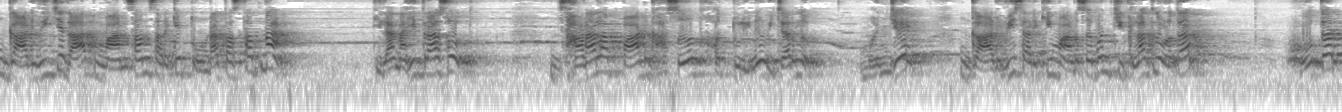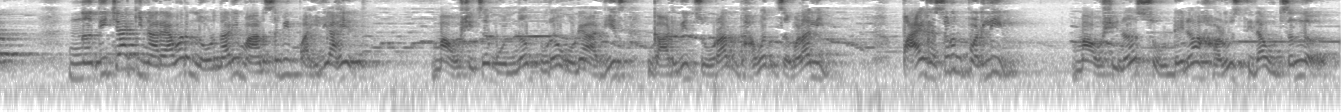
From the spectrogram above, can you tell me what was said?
गाढवीचे दात माणसांसारखे तोंडात असतात ना? तिला नाही त्रास होत. झाडाला पाठ घासत हत्तुलीनं विचारलं म्हणजे गाढवी सारखी माणसं पण चिखलात लोळतात? हो तर. नदीच्या किनाऱ्यावर लोळणारी माणसं मी पाहिली आहेत. मावशीचं बोलणं पुरं होण्याआधीच गाढवी जोरात धावत जवळ आली. पाय घसरून पडली. मावशीनं सोंडेनं हळूच तिला उचललं.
